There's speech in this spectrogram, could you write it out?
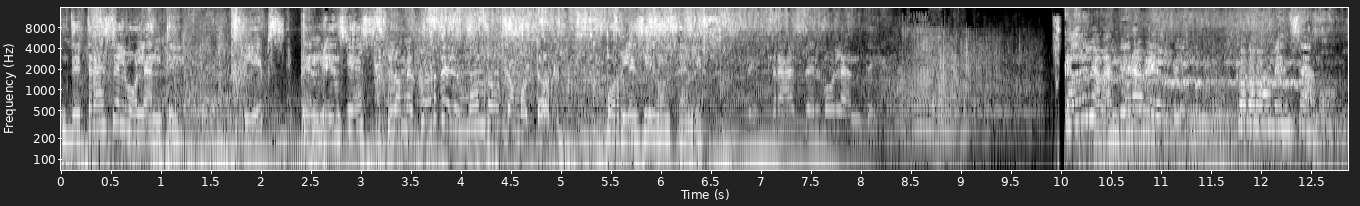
Detrás del volante. Tips, tendencias, lo mejor del mundo automotor. Por Leslie González. Detrás del volante. Cabe la bandera verde. Comenzamos.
